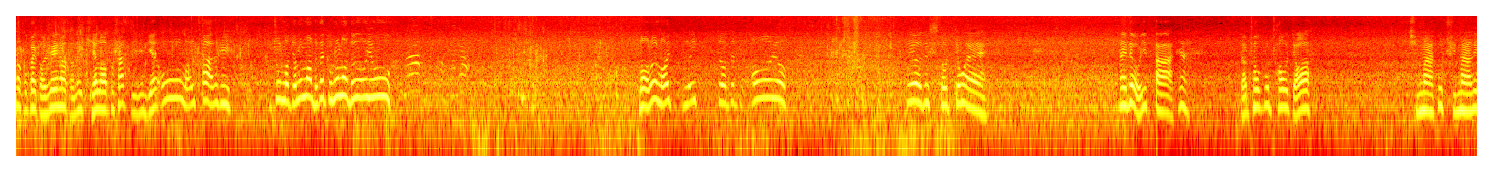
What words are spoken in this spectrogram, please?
cũng phải có dây nó còn nó khía lo bớt sát thì nhìn ô lo ít pa thì chú lo cho nó lo được cái, chú nó lo được, ôi yo nó lo lo cho tôi. Ôi yo ê tôi sâu chống à đây đều ít ta thế cho thâu cũng thâu cho. Chỉ mà cũng chỉ mà đi.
